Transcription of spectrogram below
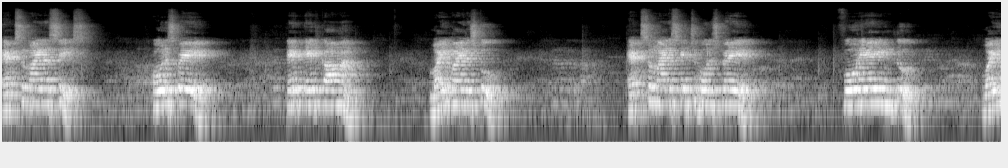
x minus 6 whole square take eight common y minus two x minus h whole square four a into y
